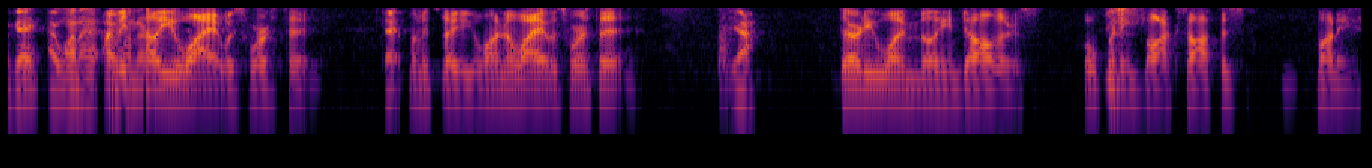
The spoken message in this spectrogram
Okay, I want to. Let me wanna... tell you why it was worth it. Okay, let me tell you. You want to know why it was worth it? Yeah, thirty-one million dollars opening box office money.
